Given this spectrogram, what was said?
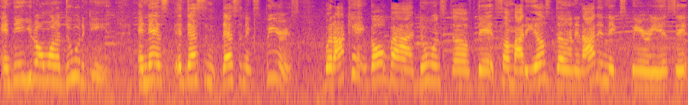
and then you don't want to do it again. And that's that's an, that's an experience. But I can't go by doing stuff that somebody else done and I didn't experience it.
